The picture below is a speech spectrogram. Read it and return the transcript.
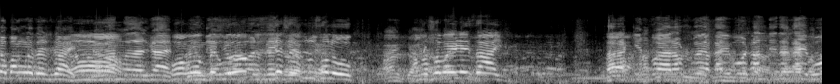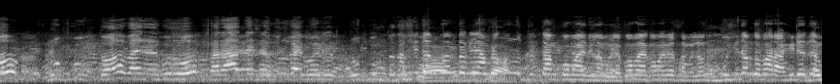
তো বাংলাদেশ গায়। হ্যাঁ। চলুক। আমরা সবাই এটাই চাই। তারা কিনবো আর শুয়ে খাইবো শান্তিতে খাইবো রূপ বাইরের গুরু। তারা দেশের গুরু খাইবো রূপ মুক্ত দাম কম থাকলে আমরা গুরুর দাম কমাই দিলাম বলে কমায় কমায় বলে। দাম তো বাড়া দাম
